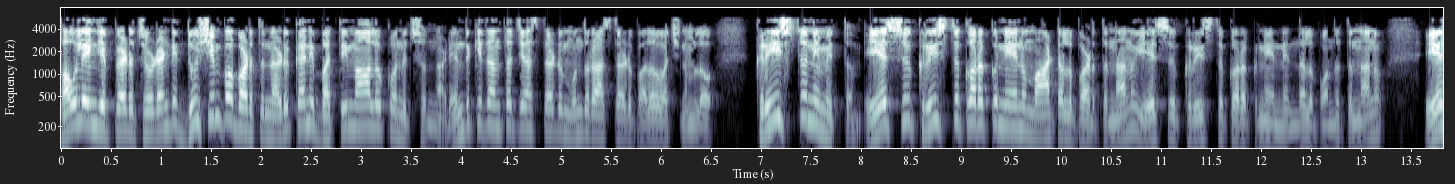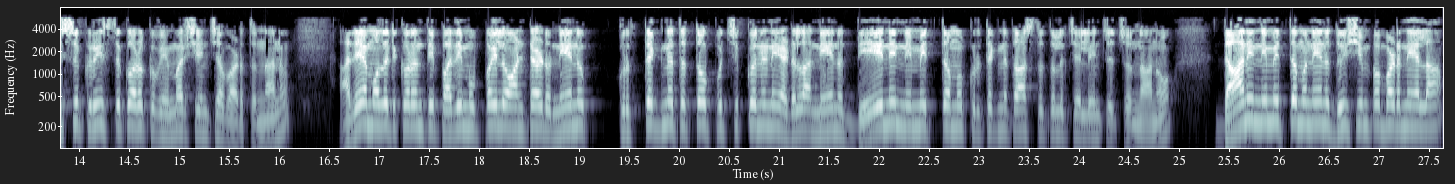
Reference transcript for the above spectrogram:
పౌలు ఏం చెప్పాడు చూడండి దూషింపబడుతున్నాడు కానీ బతిమాలు కొనుచున్నాడు. ఎందుకు ఇదంతా చేస్తాడు? ముందు రాస్తాడు పదో వచనంలో క్రీస్తు నిమిత్తం యేసు క్రీస్తు కొరకు నేను మాటలు పడుతున్నాను యేసు క్రీస్తు కొరకు నేను నిందలు పొందుతున్నాను యేసు క్రీస్తు కొరకు విమర్శించబడుతున్నాను అదే మొదటి కొరంతి పది ముప్పైలో అంటాడు నేను కృతజ్ఞతతో పుచ్చుకొని ఎడల నేను దేని నిమిత్తము కృతజ్ఞతాస్థుతులు చెల్లించుచున్నాను దాని నిమిత్తము నేను దూషింపబడనేలా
